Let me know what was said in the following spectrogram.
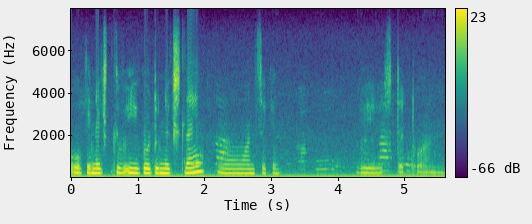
Okay next we go to next line. Uh, one second. Where is that one?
